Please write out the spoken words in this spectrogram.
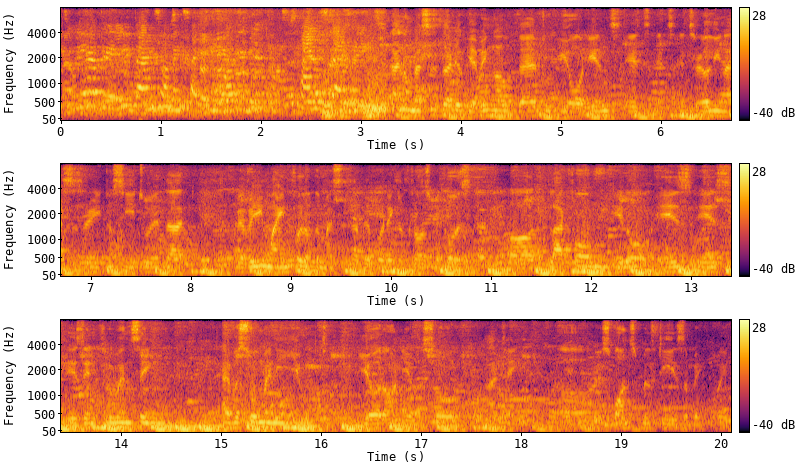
So we have really done some exciting work. Thanks, AdGully. The kind of message that you're giving out there to the audience, it's, it's, it's really necessary to see to it that we're very mindful of the message that we're putting across because uh, the platform, you know, is, is, is influencing ever so many youth year on year. So I think responsibility is a big, big,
